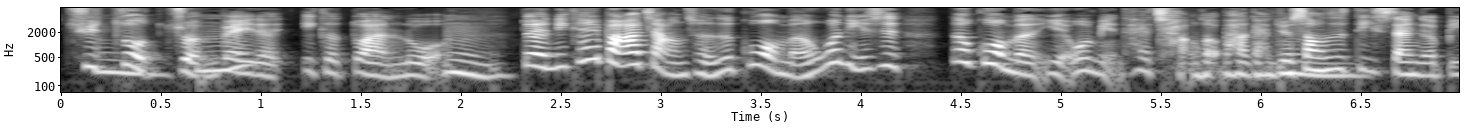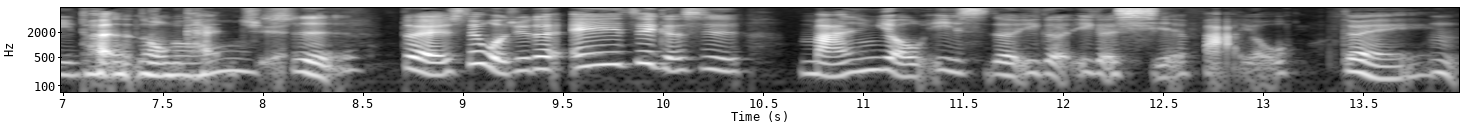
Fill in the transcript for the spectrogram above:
去做准备的一个段落。嗯，对，你可以把它讲成是过门。问题是，那过门也未免太长了吧？感觉像是第三个 B 段的那种感觉。嗯哦、是对，所以我觉得，哎，这个是蛮有意思的一个一个写法哟。对，嗯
